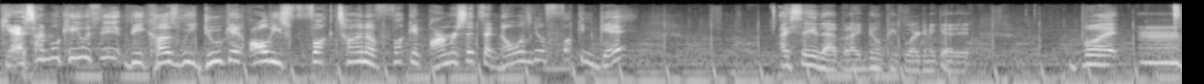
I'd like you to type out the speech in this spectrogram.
guess I'm okay with it because we do get all these fuck ton of fucking armor sets that no one's gonna fucking get. I say that, but I know people are gonna get it. But mm,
